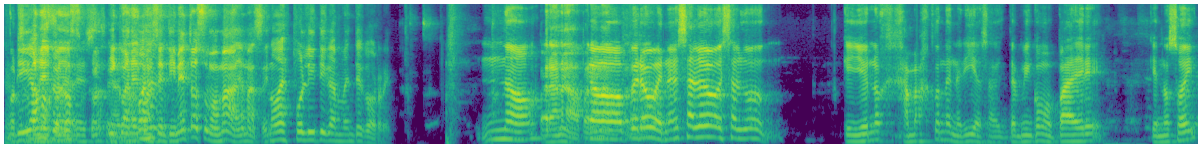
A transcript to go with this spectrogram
No, Digamos que no- y con el consentimiento de su mamá, además. ¿eh? No es políticamente correcto. No, Para nada, para pero, nada. para pero nada. bueno, es algo, es algo que yo no jamás condenaría, o sea, también como padre, que no soy,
